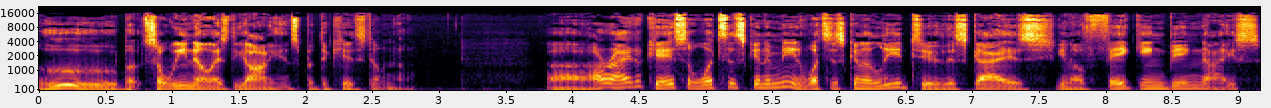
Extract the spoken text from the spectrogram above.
Ooh, but so we know as the audience, but the kids don't know. Uh, all right, okay. So what's this going to mean? What's this going to lead to? This guy is, you know, faking being nice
